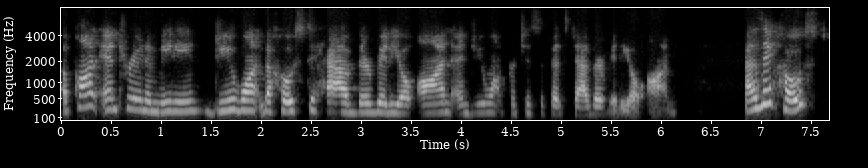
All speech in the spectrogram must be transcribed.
upon entering a meeting, do you want the host to have their video on and do you want participants to have their video on? As a host,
